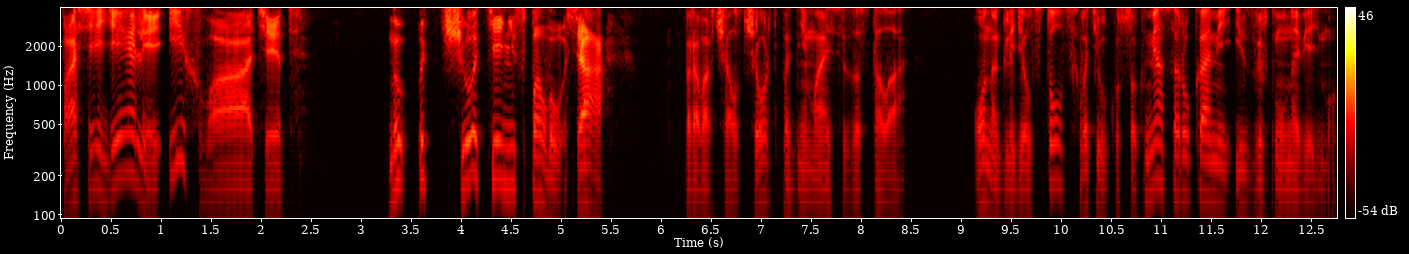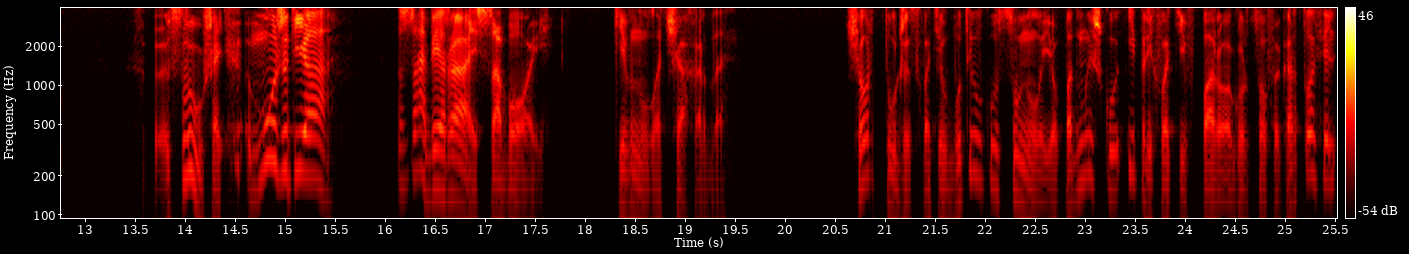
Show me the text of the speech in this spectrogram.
«Посидели и хватит». «Ну, чё тебе не спалось, а?» — проворчал черт, поднимаясь из-за стола. Он оглядел стол, схватил кусок мяса руками и зыркнул на ведьму. «Слушай, может я...» «Забирай с собой», — кивнула Чахарда. Черт тут же схватил бутылку, сунул ее под мышку и, прихватив пару огурцов и картофель,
